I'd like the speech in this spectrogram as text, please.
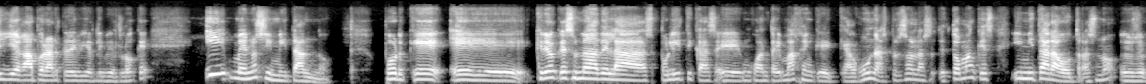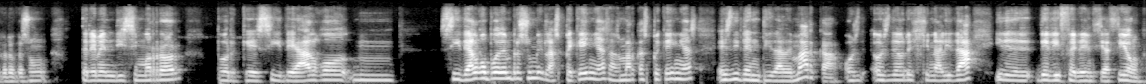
llega por arte de vivir lo que y menos imitando. Porque eh, creo que es una de las políticas en cuanto a imagen que, algunas personas toman, que es imitar a otras, ¿no? Yo creo que es un tremendísimo error, porque si de algo... Mm, si de algo pueden presumir las pequeñas, las marcas pequeñas, es de identidad de marca, o es, de originalidad y de, diferenciación.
